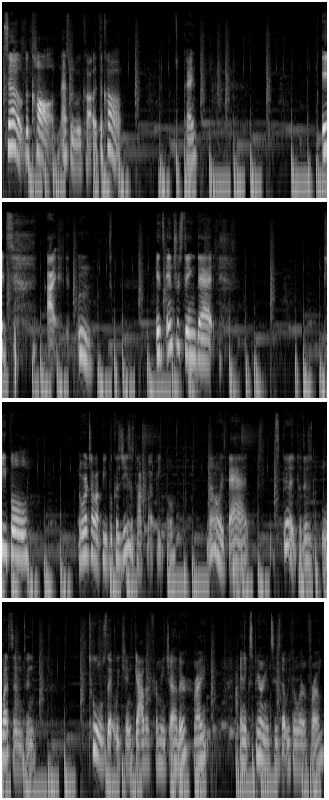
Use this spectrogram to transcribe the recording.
So, the call. That's what we call it. The call. Okay. It's, I, mm, it's interesting that people, we're going to talk about people because Jesus talked about people not always bad. It's good because there's lessons and tools that we can gather from each other, right? And experiences that we can learn from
